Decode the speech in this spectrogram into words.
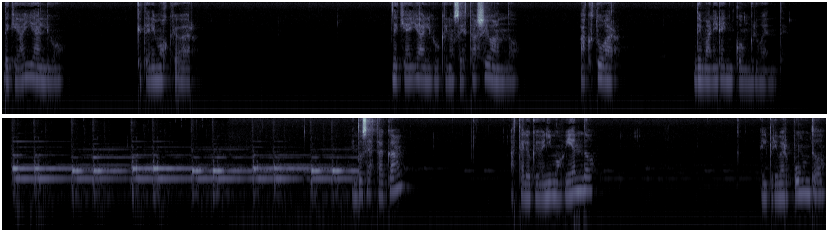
de que hay algo que tenemos que ver, de que hay algo que nos está llevando a actuar de manera incongruente. Entonces hasta acá, hasta lo que venimos viendo, el primer punto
